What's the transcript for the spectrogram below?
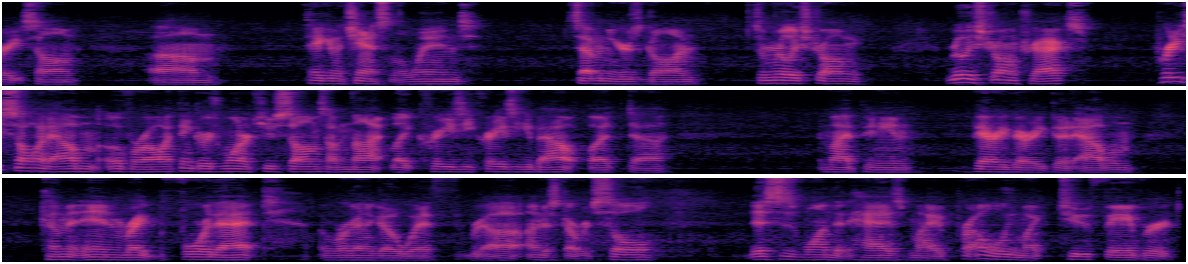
great song. Um, taking a chance on the wind. Seven years gone. Some really strong, really strong tracks. Pretty solid album overall. I think there's one or two songs I'm not like crazy crazy about, but uh, in my opinion, very very good album. Coming in right before that, we're gonna go with uh, Undiscovered Soul. This is one that has my probably my two favorite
